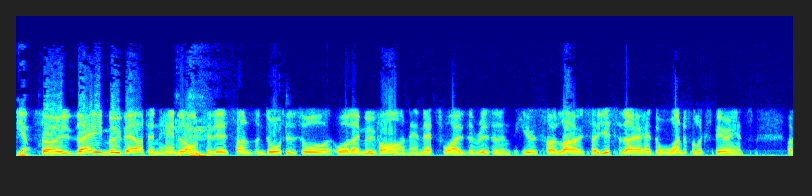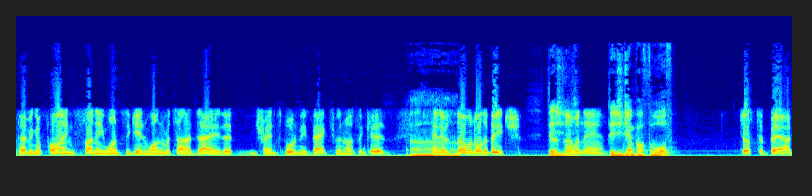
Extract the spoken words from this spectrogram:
Yep. So they move out and hand it on to their sons and daughters, or or they move on, and that's why the resident here is so low. So yesterday I had the wonderful experience of having a fine, sunny, once again Whangamata day that transported me back to when I was a kid, Oh. and there was no one on the beach. There was you- no one there. Did you jump off the wharf? Just about.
